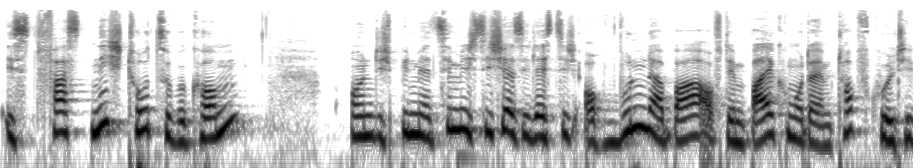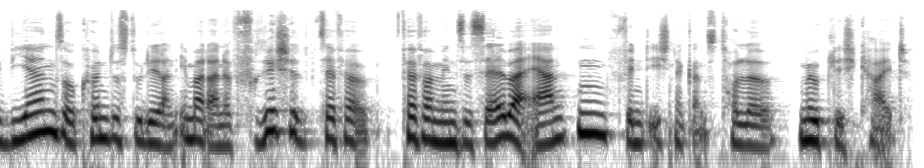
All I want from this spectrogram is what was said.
ist fast nicht tot zu bekommen und ich bin mir ziemlich sicher, sie lässt sich auch wunderbar auf dem Balkon oder im Topf kultivieren. So könntest du dir dann immer deine frische Pfeffer Pfefferminze selber ernten. Finde ich eine ganz tolle Möglichkeit.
